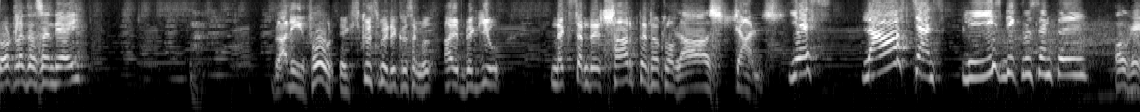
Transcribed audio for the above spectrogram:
ടോട്ടൽ എത്ര സൺഡേ ആയി? Bloody for excuse me Cruz uncle I beg you next Sunday sharp ten o'clock last chance yes last chance. Please Dikrus uncle okay.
